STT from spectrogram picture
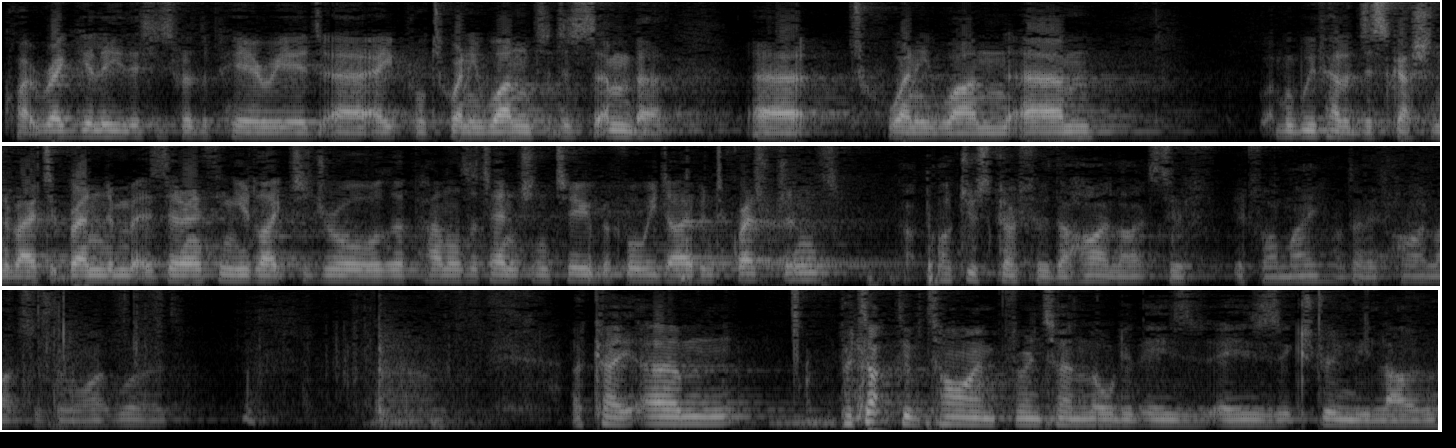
quite regularly. This is for the period uh, April 21 to December uh, 21. Um, We've had a discussion about it, Brendan, but is there anything you'd like to draw the panel's attention to before we dive into questions? I'll just go through the highlights, if, if I may. I don't know if highlights is the right word. Um, Okay, um, productive time for internal audit is, is extremely low.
